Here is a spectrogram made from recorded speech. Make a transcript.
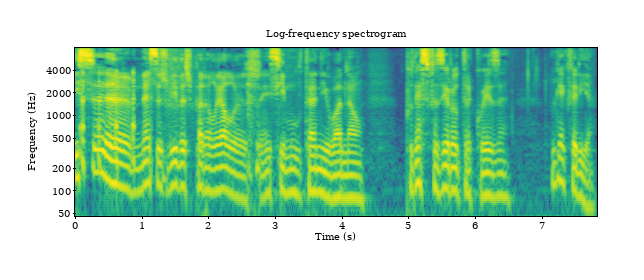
E se eh, nessas vidas paralelas, em simultâneo ou não, pudesse fazer outra coisa, o que é que faria?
